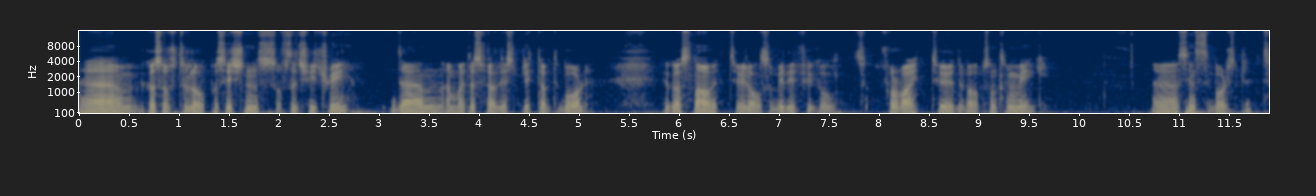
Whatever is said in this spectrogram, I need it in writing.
um, because of the low positions of the 3-3 then I might as well just split up the board because now it will also be difficult for white to develop something big uh, since the board is split.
